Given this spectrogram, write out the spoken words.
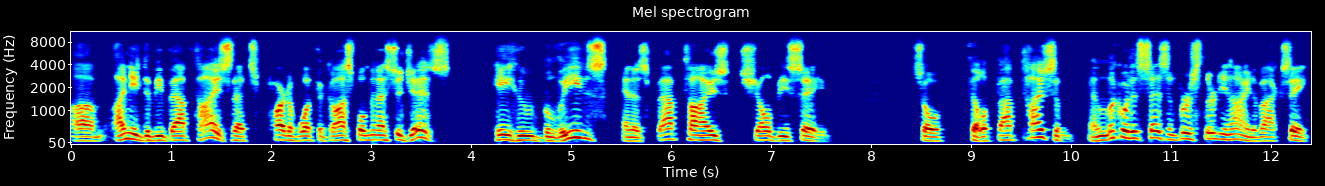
um, I need to be baptized. That's part of what the gospel message is. He who believes and is baptized shall be saved. So Philip baptized him. And look what it says in verse 39 of Acts 8.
